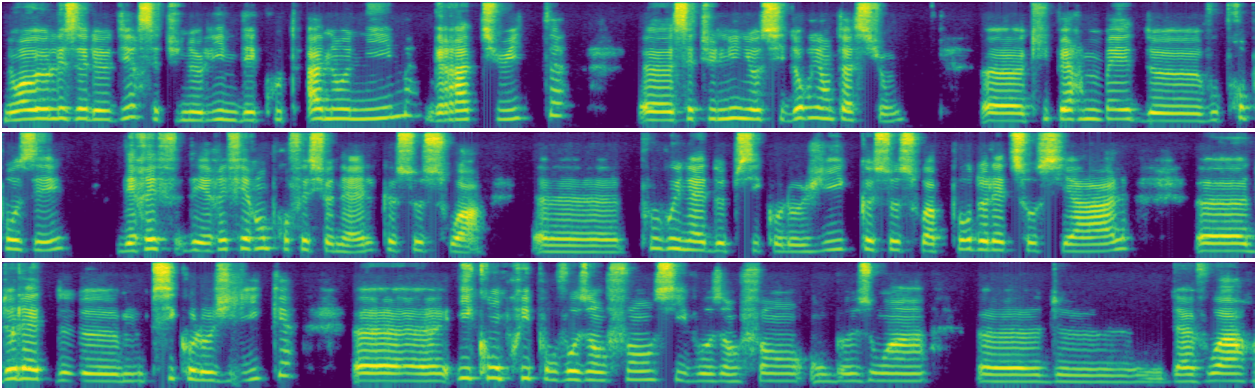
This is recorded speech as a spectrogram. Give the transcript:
Noah Osez le dire, c'est une ligne d'écoute anonyme, gratuite, c'est une ligne aussi d'orientation euh, qui permet de vous proposer des, référents professionnels, que ce soit euh, pour une aide psychologique, que ce soit pour de l'aide sociale, de l'aide psychologique, y compris pour vos enfants si vos enfants ont besoin d'avoir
